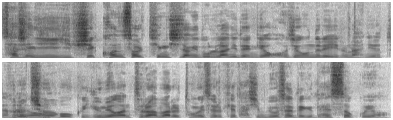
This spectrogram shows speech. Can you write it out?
사실 이 입시 컨설팅 시장이 논란이 된 게 어제 오늘의 일은 아니었잖아요. 그렇죠. 뭐 그 유명한 드라마를 통해서 이렇게 다시 묘사되기도 했었고요.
